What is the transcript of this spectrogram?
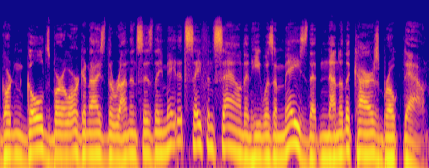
Gordon Goldsborough organized the run and says they made it safe and sound, and he was amazed that none of the cars broke down.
